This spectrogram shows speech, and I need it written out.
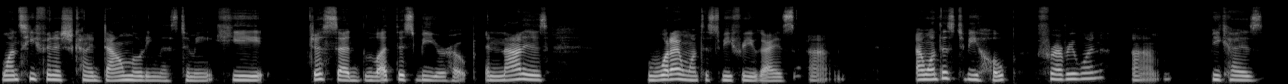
once he finished kind of downloading this to me, he just said, Let this be your hope. And that is what I want this to be for you guys. Um, I want this to be hope for everyone um, because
